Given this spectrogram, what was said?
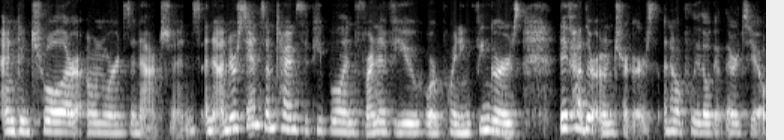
and control our own words and actions and understand sometimes the people in front of you who are pointing fingers, they've had their own triggers and hopefully they'll get there too.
